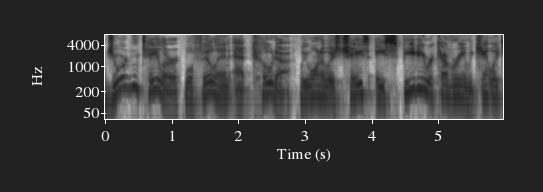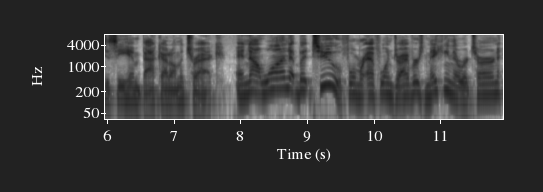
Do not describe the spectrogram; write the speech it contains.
Jordan Taylor will fill in at COTA. We want to wish Chase a speedy recovery and we can't wait to see him back out on the track. And not one, but two former F1 drivers making their return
